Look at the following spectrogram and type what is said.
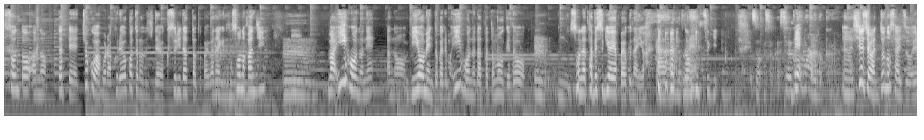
そんとあのだってチョコはほらクレオパトラの時代は薬だったとか言わないけどさうん。そんな感じ？うん。まあいい方のねあの美容面とかでもいい方のだったと思うけど、うん。うん、そんな食べ過ぎはやっぱ良くないよ、あーなるほど 飲みねすぎそうかそうか。そういうこともあるのか。うん、うん、しおちゃんはどのサイズを選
